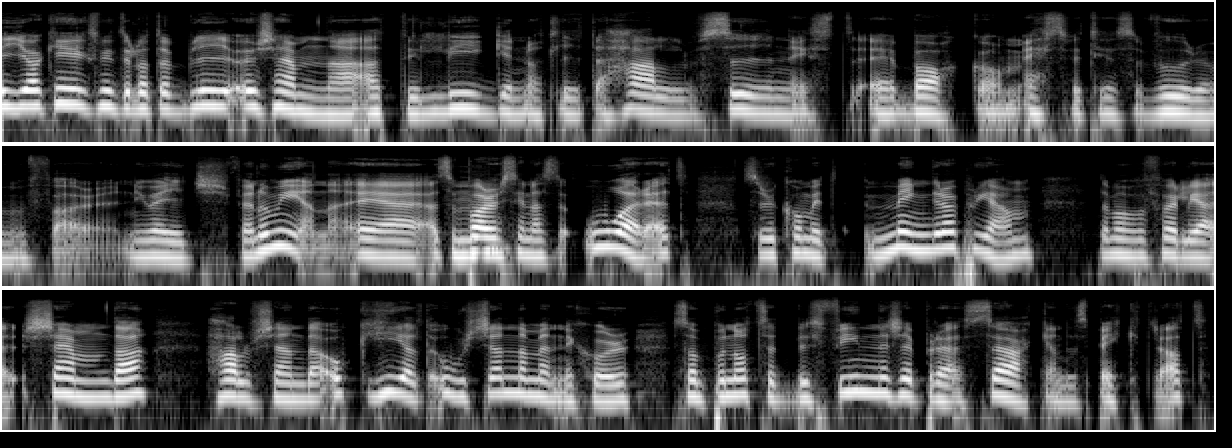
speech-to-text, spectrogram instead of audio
Jag kan liksom inte låta bli att känna att det ligger något lite halvcyniskt eh, bakom SVTs vurm för new age-fenomen. Eh, alltså bara det senaste året så har det kommit mängder av program där man får följa kända, halvkända och helt okända människor som på något sätt befinner sig på det här sökande spektrat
